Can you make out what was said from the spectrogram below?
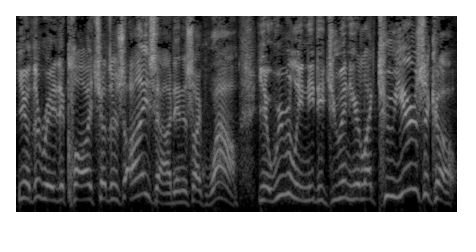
you know, they're ready to claw each other's eyes out. And it's like, wow, you know, we really needed you in here like two years ago.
